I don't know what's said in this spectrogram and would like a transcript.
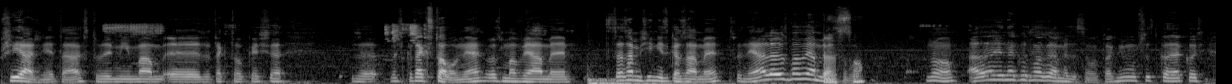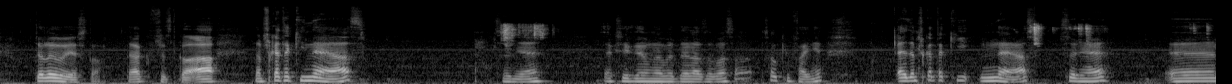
przyjaźnie, tak, z którymi mam, e, że tak to określę, że na przykład tak z tobą, nie? Rozmawiamy, czasami się nie zgadzamy, czy nie, ale rozmawiamy ze sobą. No, ale jednak rozmawiamy ze sobą, tak? Mimo wszystko jakoś tolerujesz to, tak? Wszystko. A na przykład taki Neas, co nie? Jak się grał nawet teraz o was, a całkiem fajnie. E, na przykład taki Neas, co nie? E,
